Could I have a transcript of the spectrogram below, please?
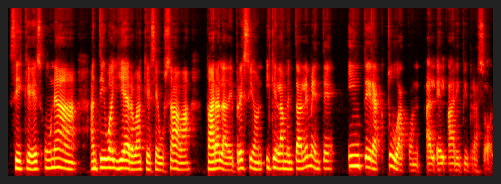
sí, que es una antigua hierba que se usaba para la depresión y que lamentablemente interactúa con el aripiprazol.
